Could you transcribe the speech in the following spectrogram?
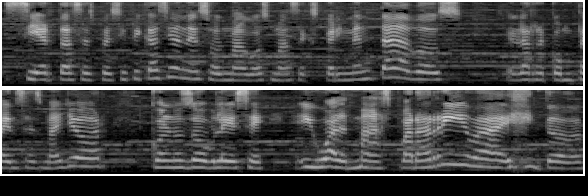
ciertas especificaciones, son magos más experimentados, la recompensa es mayor, con los doble S igual más para arriba y todo.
